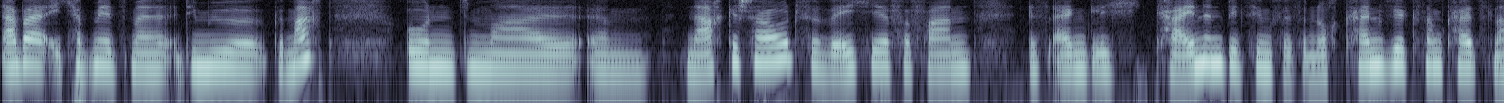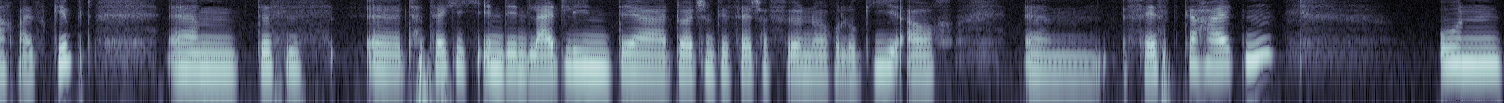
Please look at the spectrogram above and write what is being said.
Aber ich habe mir jetzt mal die Mühe gemacht und mal ähm, nachgeschaut, für welche Verfahren es eigentlich keinen beziehungsweise noch keinen Wirksamkeitsnachweis gibt. Ähm, das ist äh, tatsächlich in den Leitlinien der Deutschen Gesellschaft für Neurologie auch ähm, festgehalten. Und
